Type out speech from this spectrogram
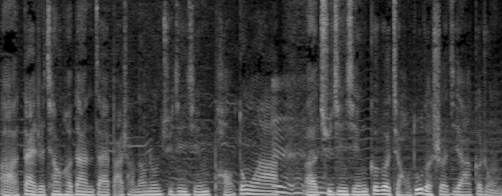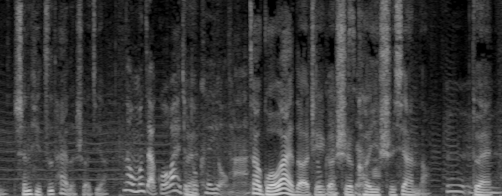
啊、带着枪和弹在靶场当中去进行跑动啊，嗯嗯呃，嗯去进行各个角度的设计啊，各种身体姿态的设计啊，那我们在国外就都可以有吗？在国外的这个是可以实现的。嗯，嗯对嗯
